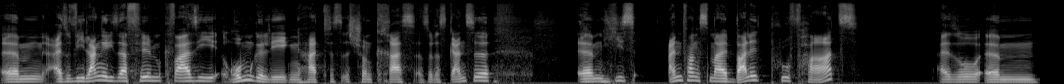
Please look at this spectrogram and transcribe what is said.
Ähm, also wie lange dieser Film quasi rumgelegen hat, das ist schon krass. Also das Ganze ähm, hieß anfangs mal Bulletproof Hearts, also ähm,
